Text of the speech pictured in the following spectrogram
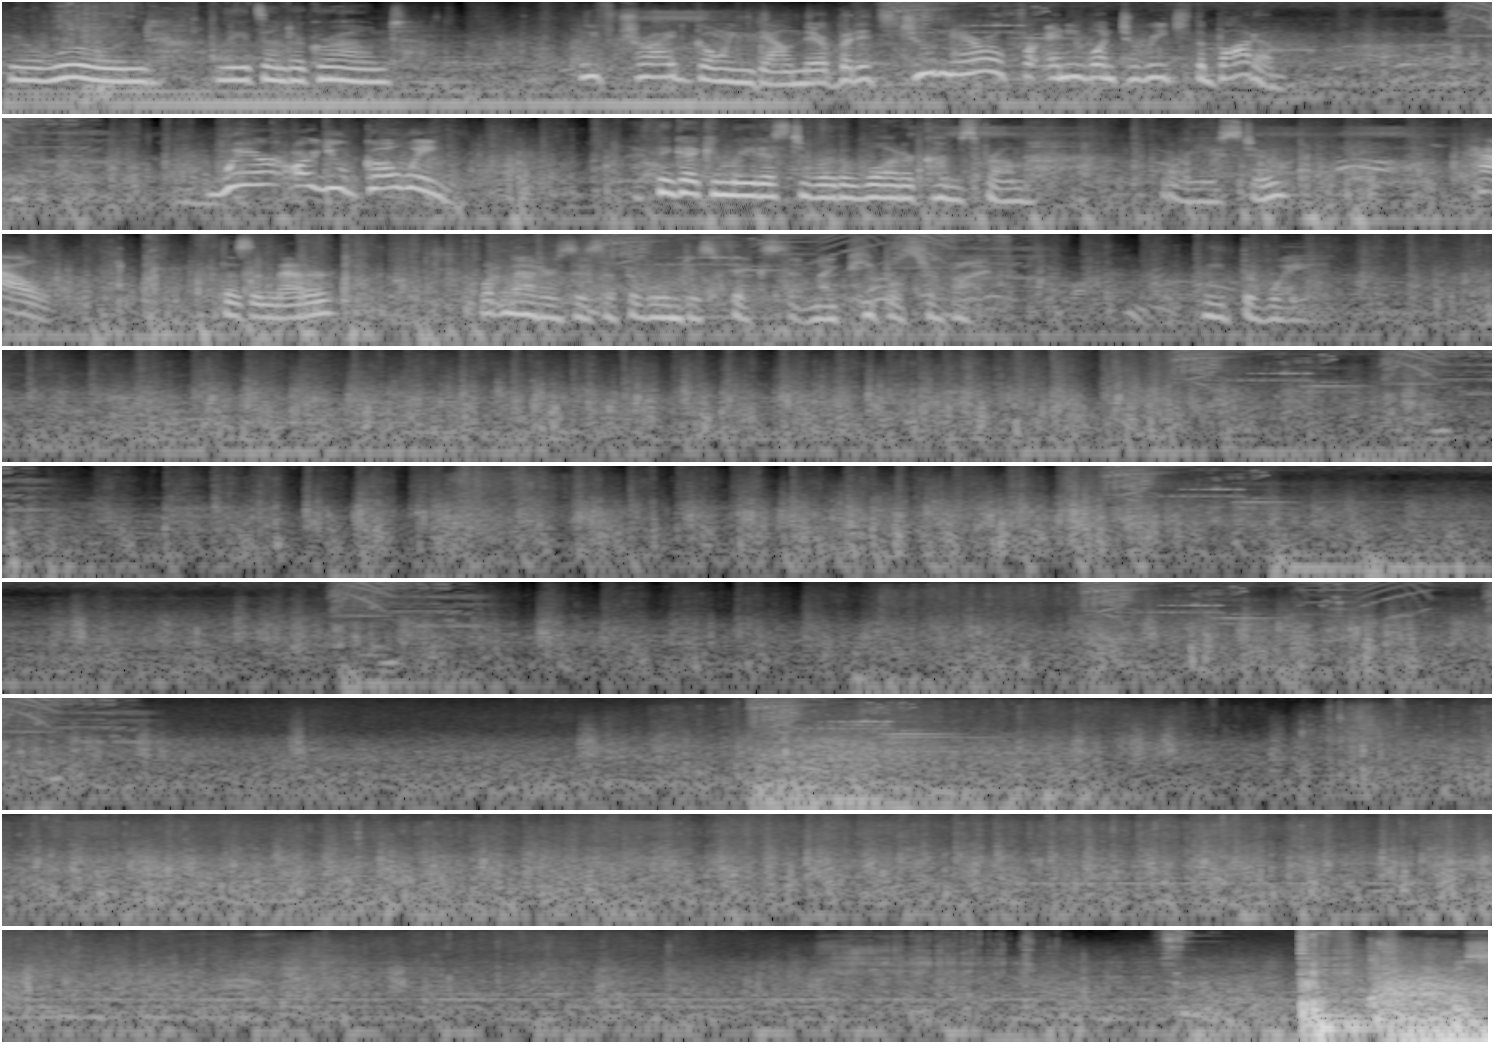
Your wound leads underground. We've tried going down there, but it's too narrow for anyone to reach the bottom. Where are you going? I think I can lead us to where the water comes from. Or used to. How? Doesn't matter. What matters is that the wound is fixed and my people survive. Lead the way.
